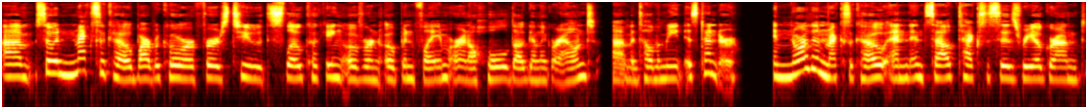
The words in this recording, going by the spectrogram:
Um, so in Mexico, barbacoa refers to slow cooking over an open flame or in a hole dug in the ground um, until the meat is tender. In northern Mexico and in South Texas's Rio Grande,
